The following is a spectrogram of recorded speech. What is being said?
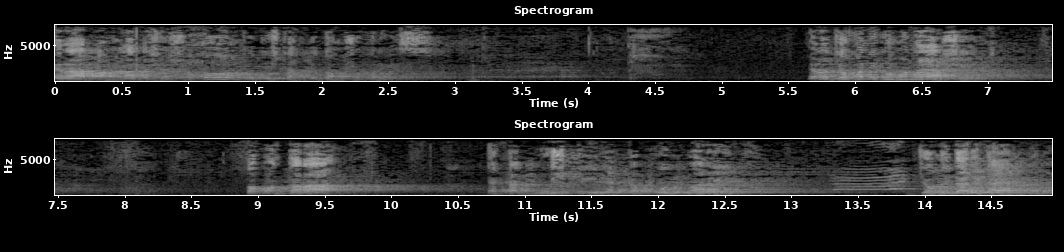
এরা বাংলাদেশের সকল প্রতিষ্ঠানকে ধ্বংস করে গেছে। এরা যখনই ক্ষমতায় আসে, তখন তারা একটা গোষ্ঠীর, একটা পরিবারের জমিদারি কায়েম করে।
